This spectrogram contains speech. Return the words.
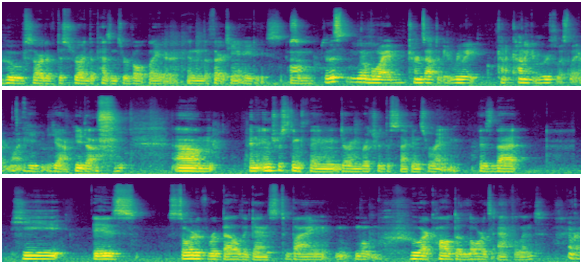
who sort of destroyed the peasants' revolt later in the 1380s. Um, So this little boy turns out to be really kind of cunning and ruthless later in life. he yeah he does. um, an interesting thing during Richard II's reign is that he is sort of rebelled against by who are called the Lords Appellant. Okay.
